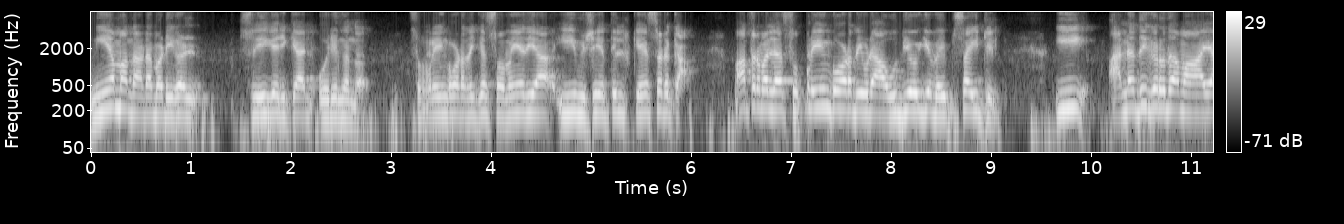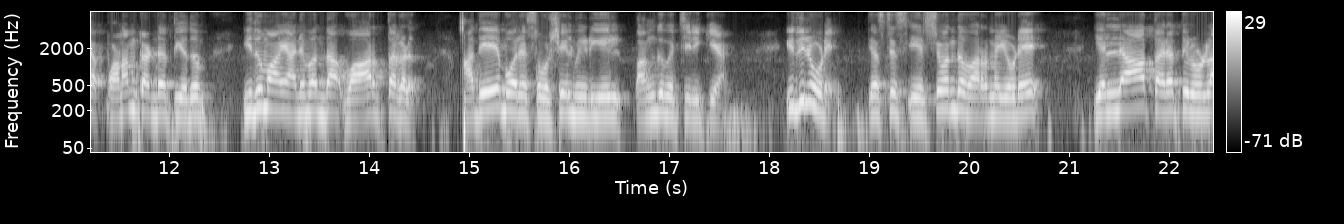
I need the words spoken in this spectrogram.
നിയമ നടപടികൾ സ്വീകരിക്കാൻ ഒരുങ്ങുന്നത് സുപ്രീം കോടതിക്ക് സ്വമേധയാ ഈ വിഷയത്തിൽ കേസെടുക്കാം. മാത്രമല്ല സുപ്രീം കോടതിയുടെ ഔദ്യോഗിക വെബ്സൈറ്റിൽ ഈ അനധികൃതമായ പണം കണ്ടെത്തിയതും ഇതുമായി അനുബന്ധ വാർത്തകളും അതേപോലെ സോഷ്യൽ മീഡിയയിൽ പങ്കുവച്ചിരിക്കുകയാണ്. ഇതിലൂടെ ജസ്റ്റിസ് യശ്വന്ത് വർമ്മയുടെ എല്ലാ തരത്തിലുള്ള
